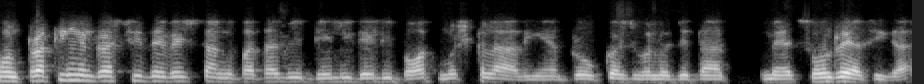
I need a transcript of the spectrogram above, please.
ਹੁਣ ਟਰੱਕਿੰਗ ਇੰਡਸਟਰੀ ਦੇ ਵਿੱਚ ਤੁਹਾਨੂੰ ਪਤਾ ਵੀ ਡੇਲੀ ਡੇਲੀ ਬਹੁਤ ਮੁਸ਼ਕਲਾਂ ਆ ਰਹੀਆਂ। ਬ੍ਰੋਕਰਸ ਵੱਲੋਂ ਜਿੱਦਾਂ ਮੈਂ ਸੁਣ ਰਿਹਾ ਸੀਗਾ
